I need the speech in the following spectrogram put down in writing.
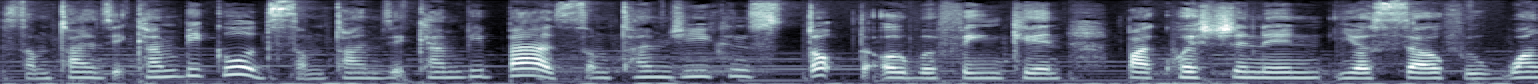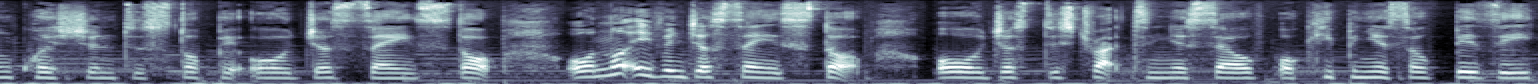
sometimes it can be good, sometimes it can be bad. Sometimes you can stop the overthinking by questioning yourself with one question to stop it, or just saying stop, or not even just saying stop, or just distracting yourself, or keeping yourself busy,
